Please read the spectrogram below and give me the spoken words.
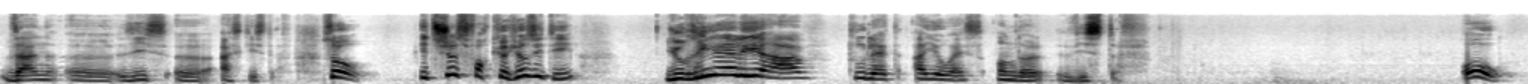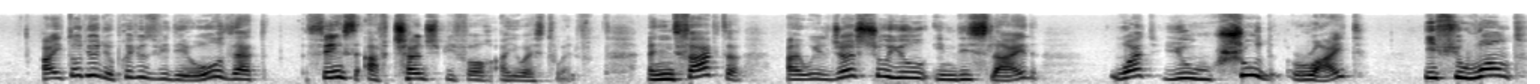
than uh, this uh, ASCII stuff. So it's just for curiosity, you really have to let iOS handle this stuff. Oh, I told you in the previous video that things have changed before iOS 12. And in fact, I will just show you in this slide what you should write if you want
